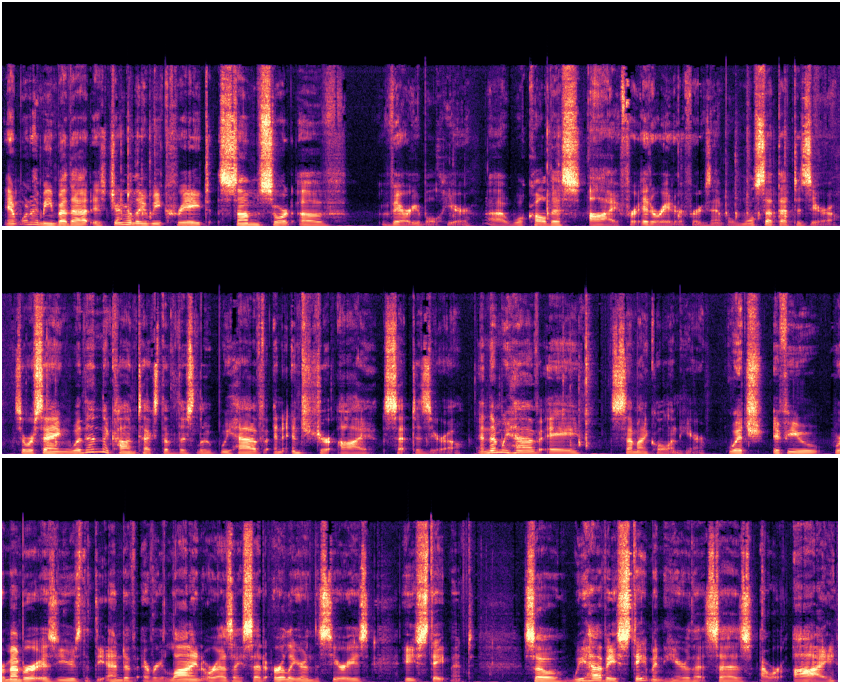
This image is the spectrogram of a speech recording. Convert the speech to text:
And what I mean by that is generally we create some sort of variable here. Uh, we'll call this i for iterator, for example, and we'll set that to zero. So we're saying within the context of this loop, we have an integer i set to zero. And then we have a semicolon here, which if you remember is used at the end of every line, or as I said earlier in the series, a statement. So we have a statement here that says our i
